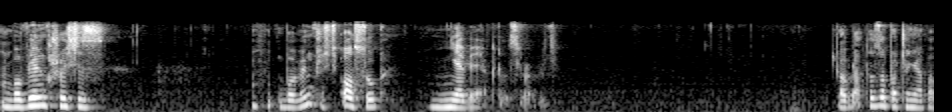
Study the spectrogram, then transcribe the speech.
Bo większość z. Bo większość osób nie wie, jak to zrobić. Dobra, do zobaczenia. Pa.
